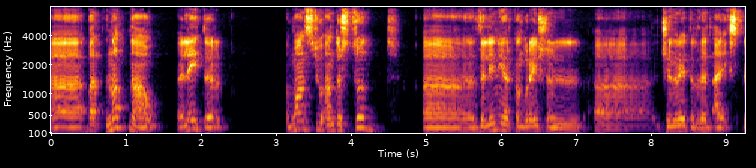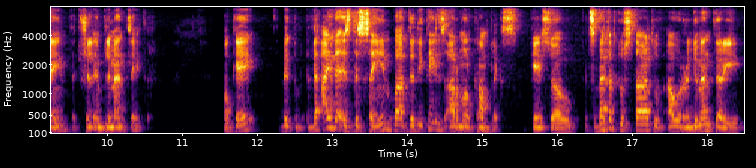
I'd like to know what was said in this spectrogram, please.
uh, but not now, later, once you understood uh, the linear congruential uh, generator that I explained, that you'll implement later. Okay, but the idea is the same, but the details are more complex. Okay, so it's better to start with our rudimentary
